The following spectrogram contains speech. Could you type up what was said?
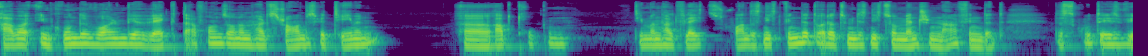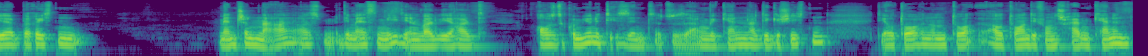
aber im Grunde wollen wir weg davon, sondern halt schauen, dass wir Themen äh, abdrucken, die man halt vielleicht woanders nicht findet oder zumindest nicht so menschennah findet. Das Gute ist, wir berichten menschennah als die meisten Medien, weil wir halt aus der Community sind, sozusagen. Wir kennen halt die Geschichten, die Autorinnen und Autoren, die für uns schreiben, kennen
